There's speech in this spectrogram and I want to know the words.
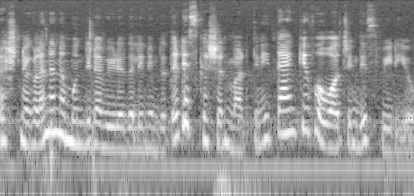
ಪ್ರಶ್ನೆಗಳನ್ನು ನಾನು ಮುಂದಿನ ವಿಡಿಯೋದಲ್ಲಿ ನಿಮ್ಮ ಜೊತೆ ಡಿಸ್ಕಷನ್ ಮಾಡ್ತೀನಿ. Thank you for watching this video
